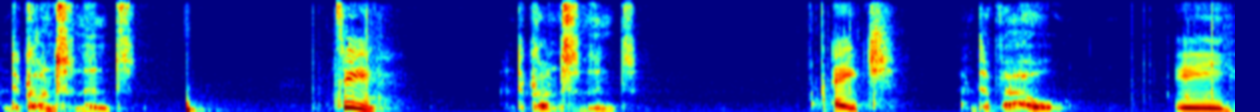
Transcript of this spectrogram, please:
and a consonant, T, and a consonant, H, and a vowel, E,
